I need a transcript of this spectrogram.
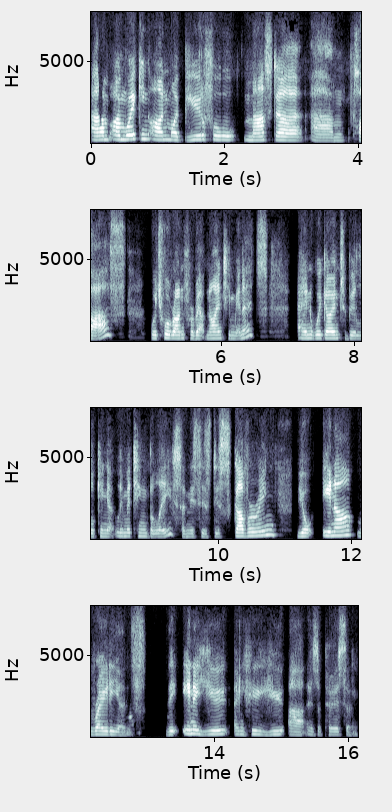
um, I'm working on my beautiful master um, class, which will run for about 90 minutes. And we're going to be looking at limiting beliefs. And this is discovering your inner radiance, the inner you, and who you are as a person.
